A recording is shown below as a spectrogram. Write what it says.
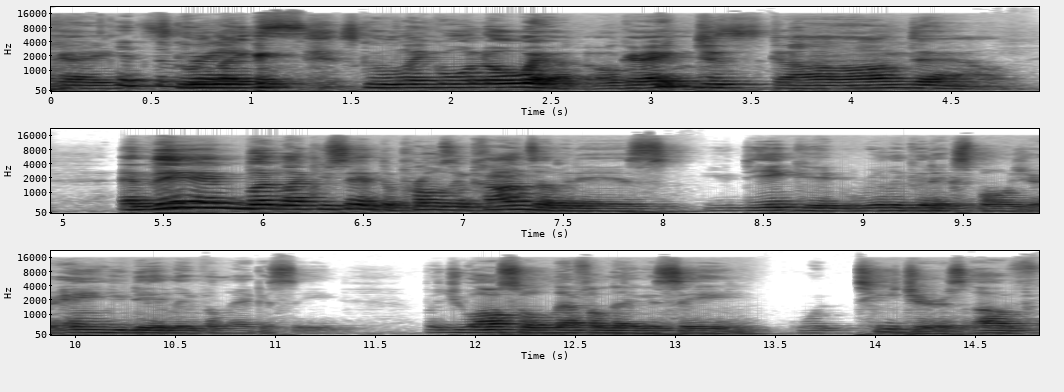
Okay, Hit the school ain't school ain't going nowhere. Okay, just calm down. And then, but like you said, the pros and cons of it is you did get really good exposure, and you did leave a legacy. But you also left a legacy with teachers of,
